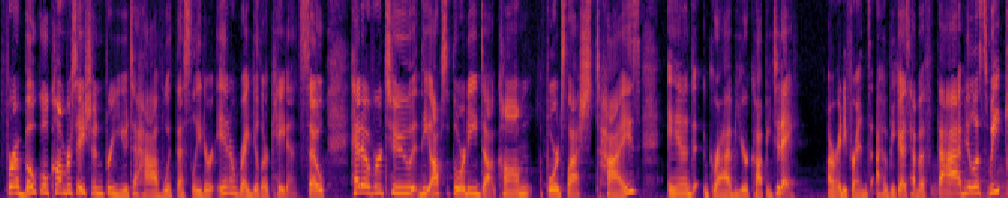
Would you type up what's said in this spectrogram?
for a vocal conversation for you to have with this leader in a regular cadence. So head over to theopsauthority.com forward slash ties and grab your copy today. Alrighty, friends, I hope you guys have a fabulous week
